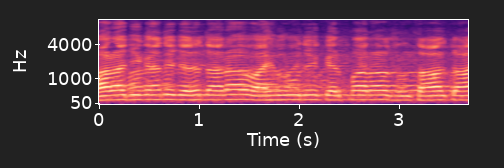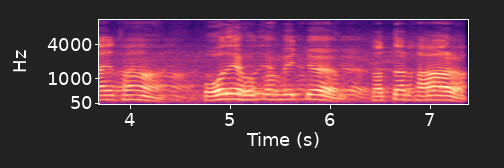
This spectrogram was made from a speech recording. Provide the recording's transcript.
ਮਹਾਰਾਜ ਜੀ ਕਹਿੰਦੇ ਜਥੇਦਾਰਾ ਵਾਹਿਗੁਰੂ ਦੀ ਕਿਰਪਾ ਨਾਲ ਸੰਸਾਰ ਚ ਆਏ ਥਾਂ, ਉਹਦੇ ਹੁਕਮ ਵਿੱਚ 70 ਸਾਲ।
